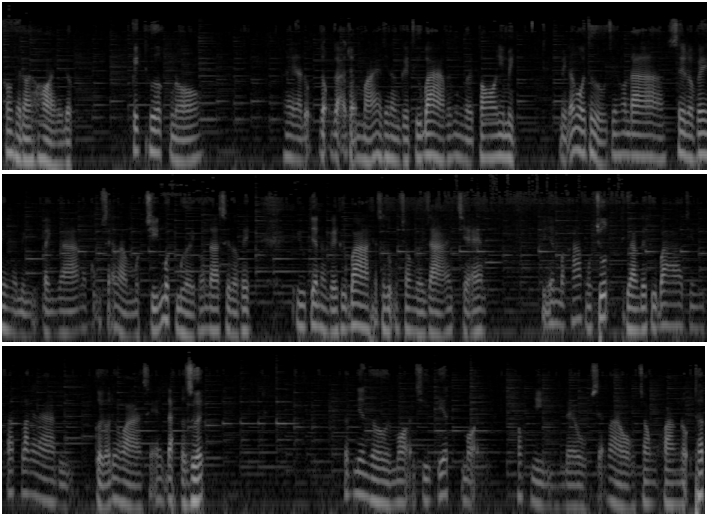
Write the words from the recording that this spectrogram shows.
không thể đòi hỏi được kích thước nó hay là độ rộng rãi thoải mái ở trên hàng ghế thứ ba với một người to như mình. Mình đã ngồi thử trên Honda CRV và mình đánh giá nó cũng sẽ là 19 110 Honda CRV ưu tiên hàng ghế thứ ba sẽ sử dụng cho người già hay trẻ em tuy nhiên mặt khác một chút thì hàng ghế thứ ba trên phát Laguna thì cửa gió điều hòa sẽ đặt ở dưới. Tất nhiên rồi mọi chi tiết mọi góc nhìn đều sẽ vào trong khoang nội thất.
